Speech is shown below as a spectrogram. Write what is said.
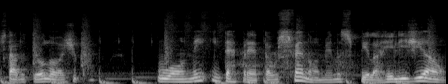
Estado teológico, o homem interpreta os fenômenos pela religião,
